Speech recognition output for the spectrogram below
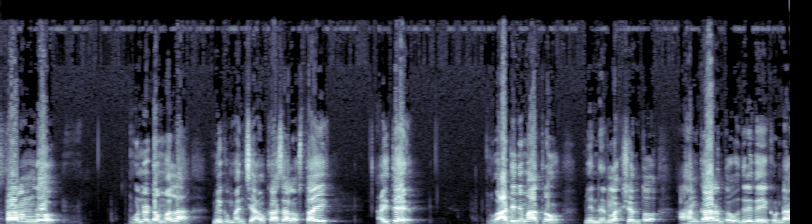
స్థానంలో ఉండటం వల్ల మీకు మంచి అవకాశాలు వస్తాయి. అయితే వాటిని మాత్రం మీ నిర్లక్ష్యంతో అహంకారంతో వదిలివేయకుండా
